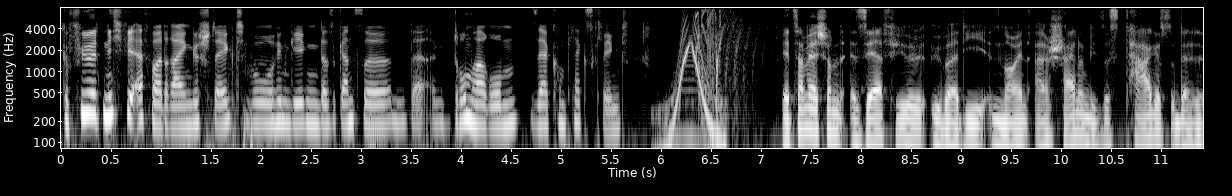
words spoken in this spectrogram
gefühlt nicht viel Effort reingesteckt, wohingegen das Ganze drumherum sehr komplex klingt. Jetzt haben wir schon sehr viel über die neuen Erscheinungen dieses Tages oder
